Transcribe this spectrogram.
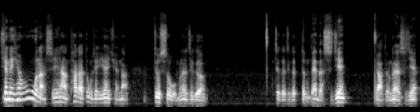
先来先服务呢，实际上它的动态优先权呢就是我们的这个。这个这个等待的时间，啊，等待的时间。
